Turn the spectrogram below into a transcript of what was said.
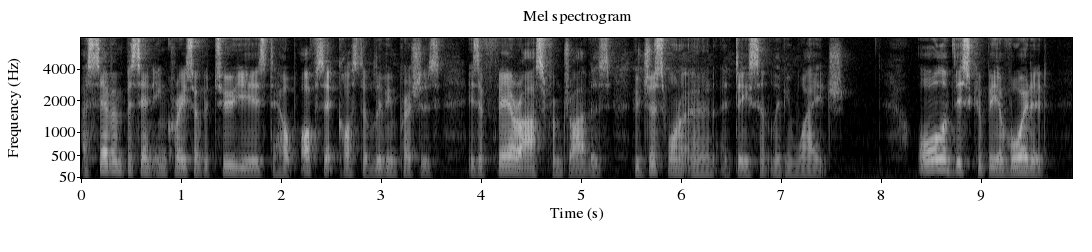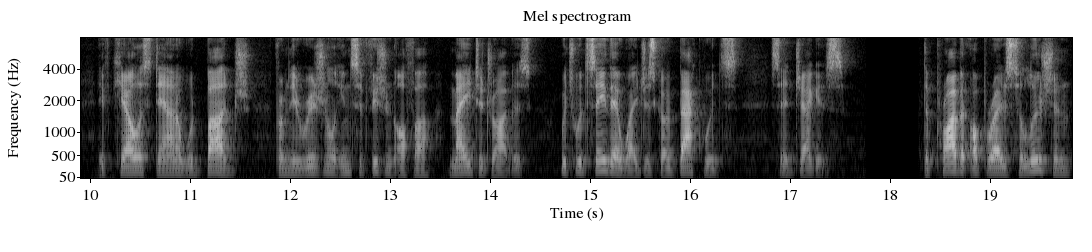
A 7% increase over two years to help offset cost of living pressures is a fair ask from drivers who just want to earn a decent living wage. All of this could be avoided if Keolis Downer would budge from the original insufficient offer made to drivers which would see their wages go backwards, said Jaggers. The private operator's solution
